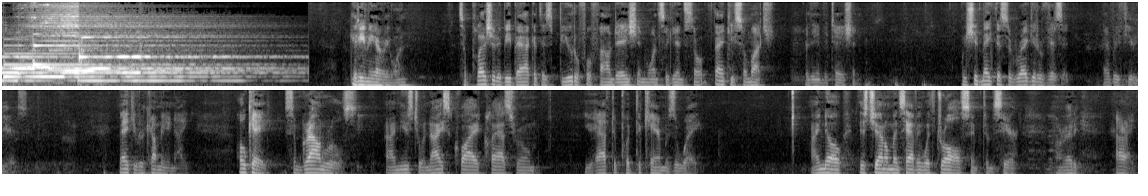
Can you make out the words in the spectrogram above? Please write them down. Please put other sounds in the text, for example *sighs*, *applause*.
Good evening, everyone. It's a pleasure to be back at this beautiful foundation once again. So, thank you so much for the invitation. We should make this a regular visit every few years. Thank you for coming tonight. Okay, some ground rules. I'm used to a nice, quiet classroom. You have to put the cameras away. I know this gentleman's having withdrawal symptoms here already. All right.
